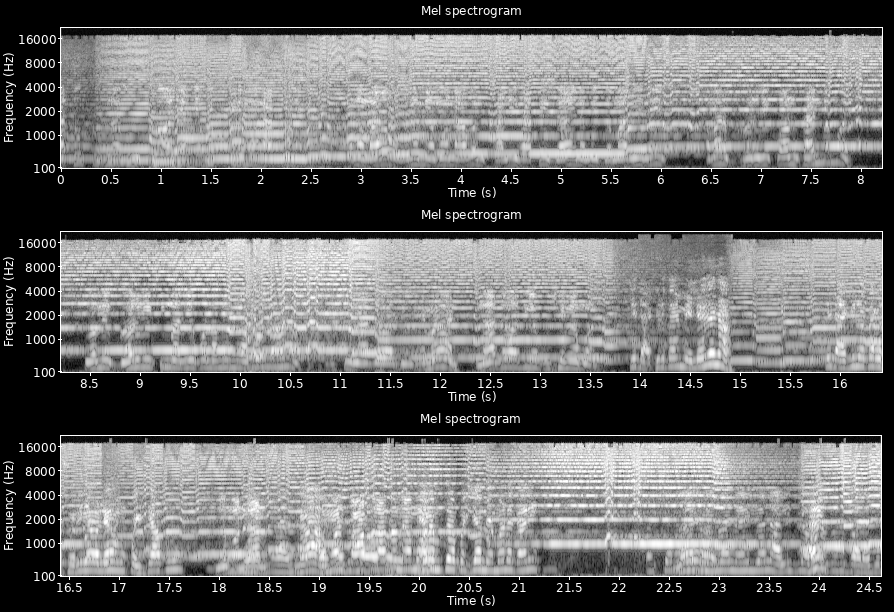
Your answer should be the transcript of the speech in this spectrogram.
આ તો કુદરત રૂઠો છે કે વસ્તુ મન આપ્યું નહીં અને અમારો વગર મહેમાન આવે ખાલી હાથે જાય ને અમે જમાડીએ નહીં. અમારે ઘર વેચવાનું થાય ને મહેમાન. તો અમે ઘર વેચી મારીએ પણ અમે મહેમાન ના હોય ના જવા દઈએ. મહેમાન. ના જવા દઈએ પૂછે મહેમાન. જે દાગીનો તમે મેલ્યો છે ને એ દાગીનો તારે આવો લે હું પૈસા આપું. ના ના મેં મહેમાન. પૈસા ગાડી. ના, ઘરમાં નહીં લ્યો ને આલી જ દો. હે? આપણે પાડે છે.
